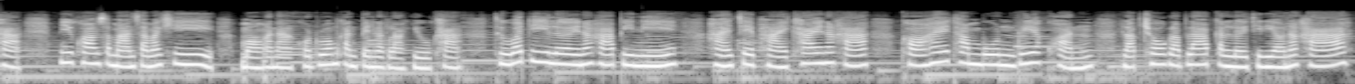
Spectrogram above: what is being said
ค่ะ มีความสมานสามัคคี มองอนาคตร่วมกันเป็นหลักๆอยู่ค่ะ ถือว่าดีเลยนะคะ ปีนี้ หายเจ็บหายไข้นะคะ ขอให้ทำบุญเรียกขวัญ รับโชครับลาบกันเลยทีเดียวนะคะ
